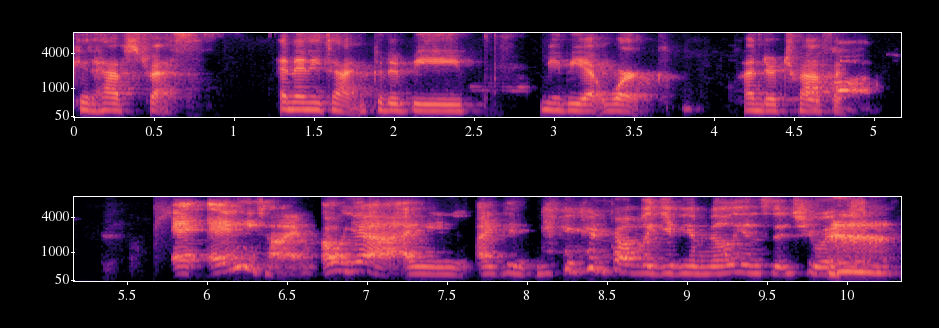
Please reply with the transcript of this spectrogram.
could have stress at any time. Could it be maybe at work under oh, traffic? Oh, a- anytime oh yeah. I mean i can you could probably give you a million situations.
